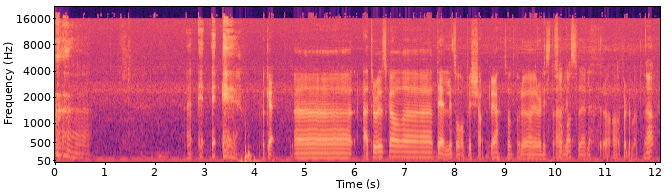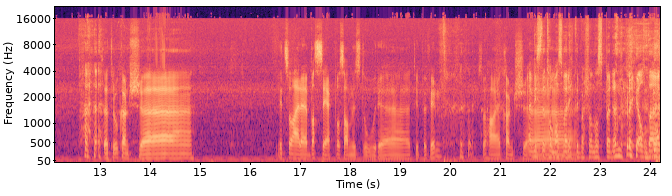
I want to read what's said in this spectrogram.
Ok. Eh, jeg tror vi skal uh, dele litt sånn opp i sjangre, ja. sånn for å gjøre lista Såpass. litt eh, lettere å følge med på. Ja. Så jeg tror kanskje Litt sånn her basert på sann historie-type film. Så har jeg kanskje Jeg visste Thomas var riktig person å spørre når det gjaldt det her.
